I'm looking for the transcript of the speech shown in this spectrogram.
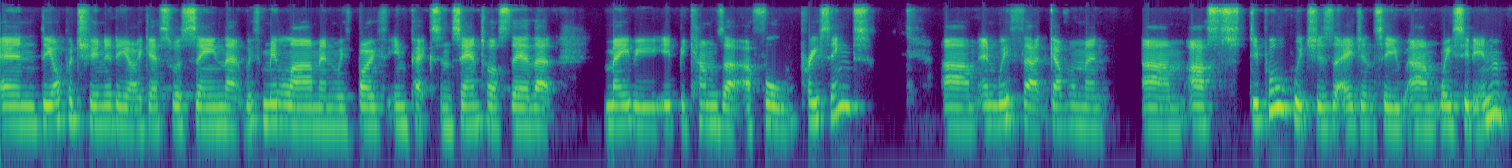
And the opportunity, I guess, was seen that with Middle Arm and with both INPEX and Santos there, that maybe it becomes a, a full precinct. Um, and with that, government um, asked DIPL, which is the agency um, we sit in,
